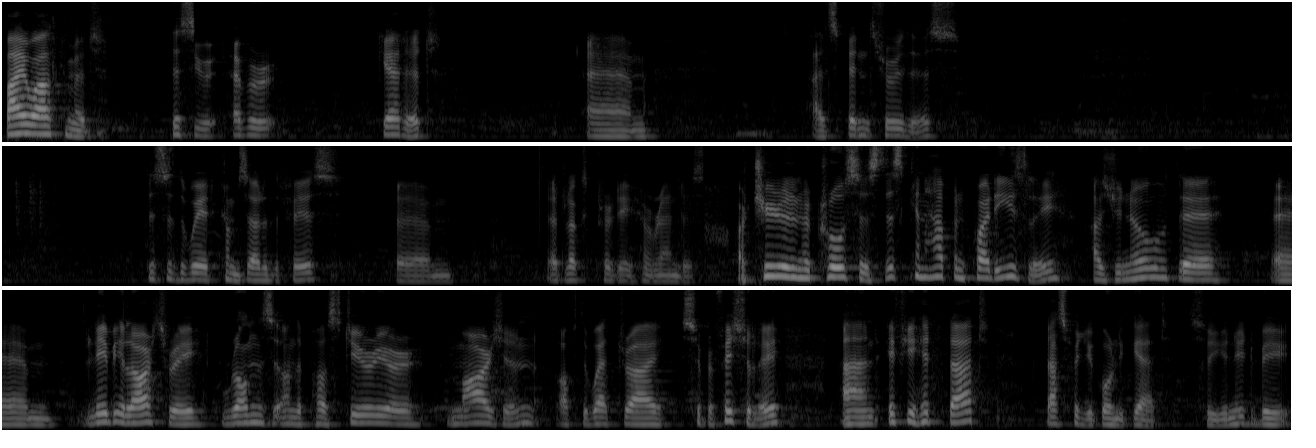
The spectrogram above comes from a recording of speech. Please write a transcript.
Bio-Alcamid, this you ever get it, um, I'll spin through this. This is the way it comes out of the face. Um, it looks pretty horrendous. Arterial necrosis, this can happen quite easily. As you know, the um, labial artery runs on the posterior margin of the wet dry superficially, and if you hit that, that's what you're going to get. So you need to be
